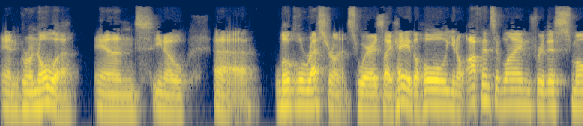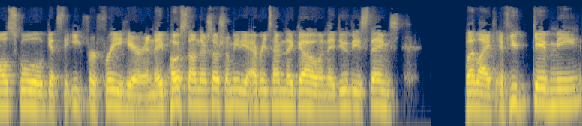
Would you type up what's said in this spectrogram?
and granola and you know uh local restaurants where it's like hey the whole you know offensive line for this small school gets to eat for free here. And they post on their social media every time they go and they do these things. But like if you gave me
